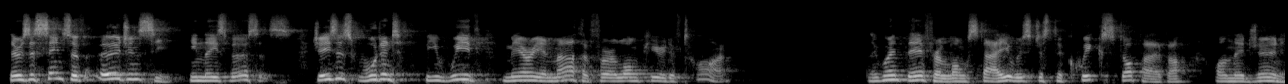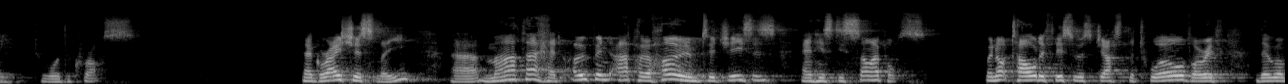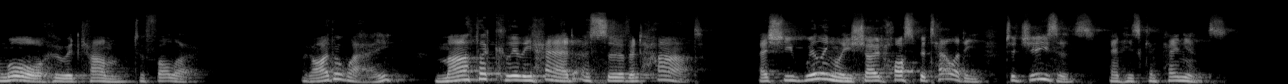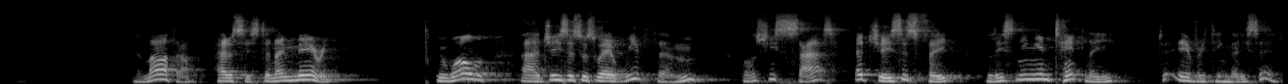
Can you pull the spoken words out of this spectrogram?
there is a sense of urgency in these verses. Jesus wouldn't be with Mary and Martha for a long period of time. They weren't there for a long stay, it was just a quick stopover on their journey toward the cross. Now, graciously, uh, Martha had opened up her home to Jesus and his disciples. We're not told if this was just the 12 or if there were more who had come to follow. But either way, Martha clearly had a servant heart as she willingly showed hospitality to Jesus and his companions. Now, Martha had a sister named Mary, who, while uh, Jesus was there with them, well, she sat at Jesus' feet, listening intently to everything that he said.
